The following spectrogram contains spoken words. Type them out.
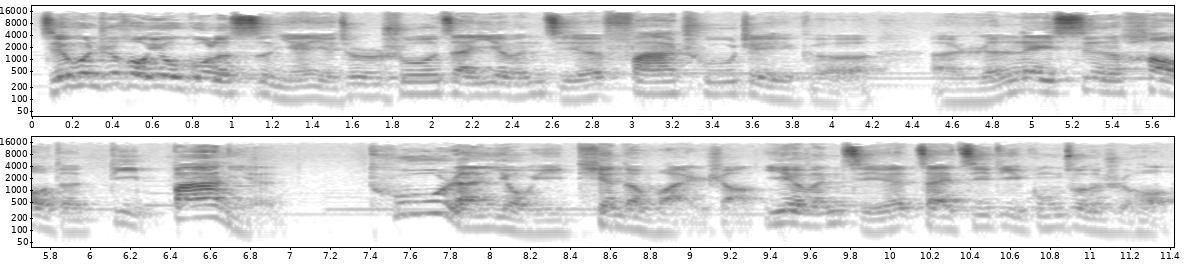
结婚之后又过了四年，也就是说，在叶文洁发出这个呃人类信号的第八年，突然有一天的晚上，叶文洁在基地工作的时候，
